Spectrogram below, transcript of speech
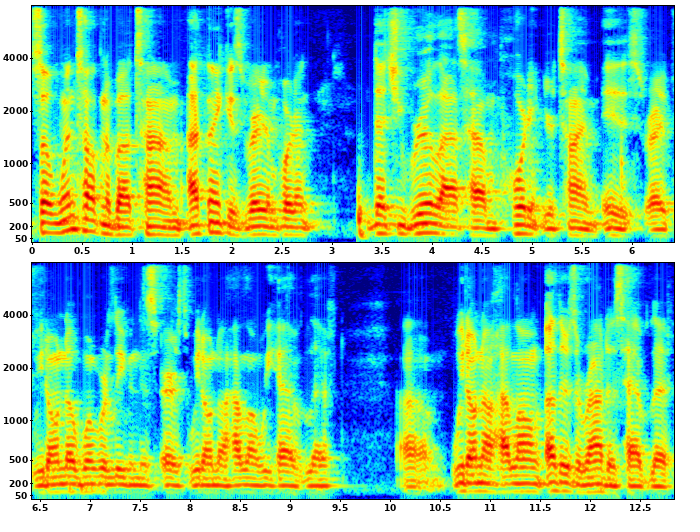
So when talking about time, I think it's very important that you realize how important your time is. Right? We don't know when we're leaving this earth. We don't know how long we have left. Um, we don't know how long others around us have left.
